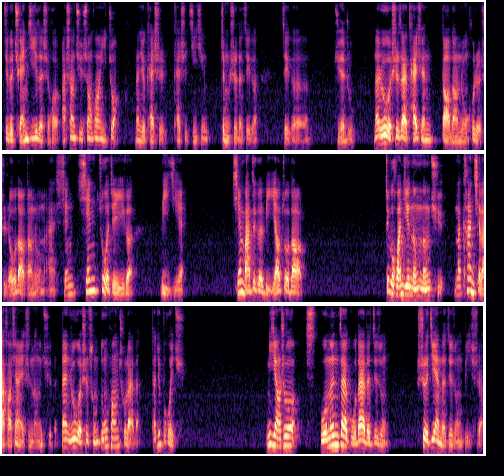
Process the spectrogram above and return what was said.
这个拳击的时候啊，上去双方一撞，那就开始开始进行正式的这个这个角逐。那如果是在跆拳道当中或者是柔道当中呢，哎，先先做这一个礼节，先把这个礼要做到。这个环节能不能取？那看起来好像也是能取的，但如果是从东方出来的，他就不会取。你讲说我们在古代的这种。射箭的这种比试，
